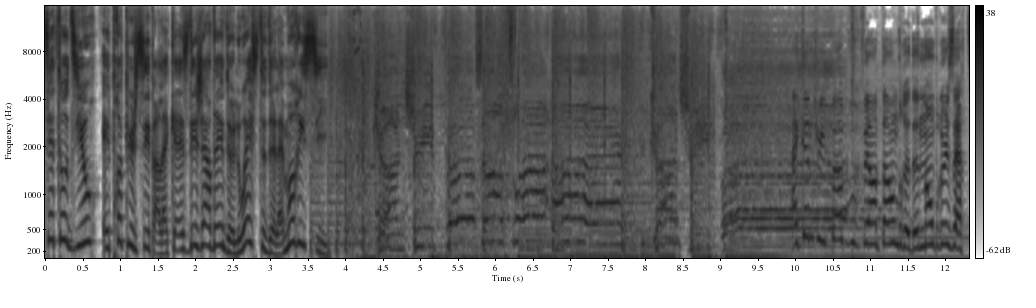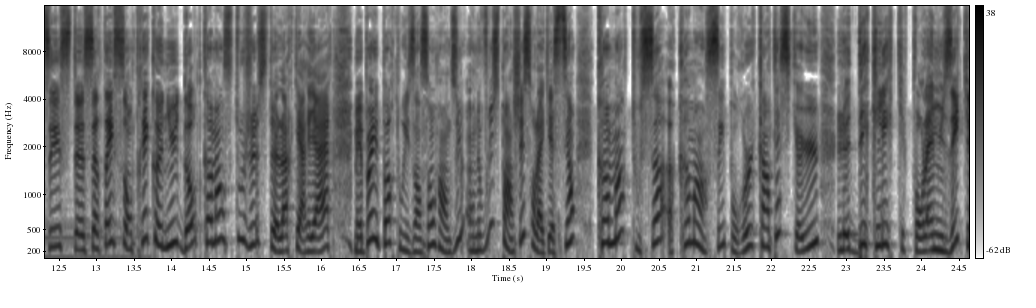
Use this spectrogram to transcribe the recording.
Cet audio est propulsé par la Caisse des Jardins de l'Ouest de la Mauricie. Country Pop 103 Country Pop À Country Pop, vous pouvez entendre de nombreux artistes. Certains sont très connus, d'autres commencent tout juste leur carrière. Mais peu importe où ils en sont rendus, on a voulu se pencher sur la question comment tout ça a commencé pour eux? Quand est-ce qu'il y a eu le déclic pour la musique?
